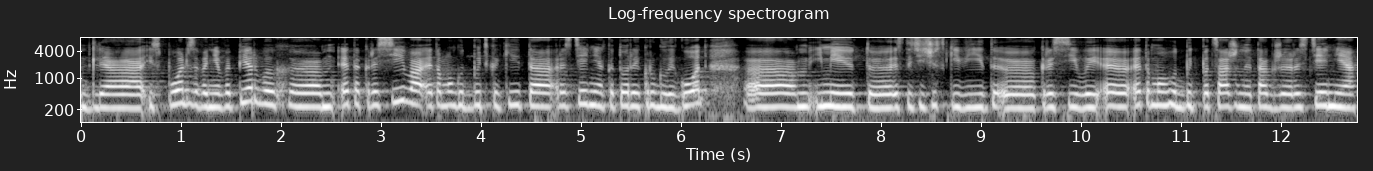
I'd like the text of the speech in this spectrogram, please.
для использования. Во-первых, э, это красиво, это могут быть какие-то растения, которые круглый год э, имеют э, эстетический вид э, красивый. Э, Это могут быть подсажены также растения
